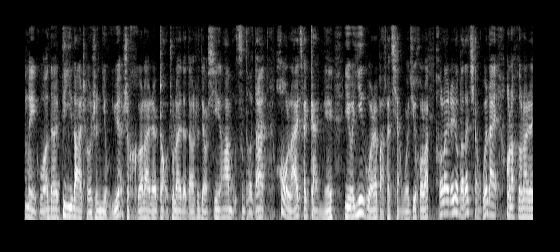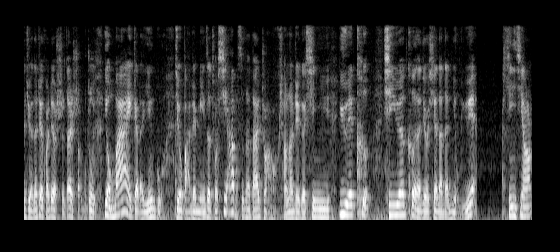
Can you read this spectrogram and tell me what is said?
美国的第一大城市纽约是荷兰人搞出来的，当时叫新阿姆斯特丹，后来才改名，因为英国人把它抢过去，后来荷兰人又把它抢回来，后来荷兰人觉得这块地儿实在是守不住，又卖给了英国，就把这名字从新阿姆斯特丹转成了这个新约克。新约克呢，就是现在的纽约。新乡，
